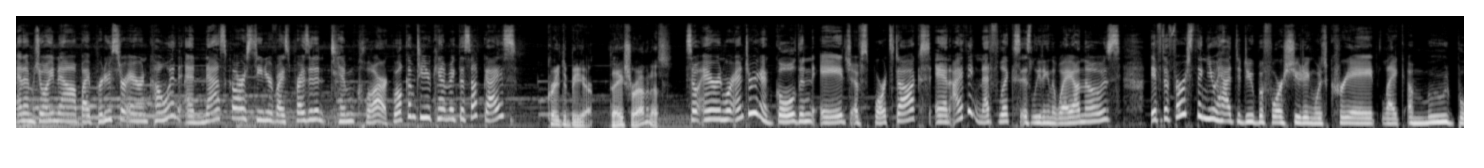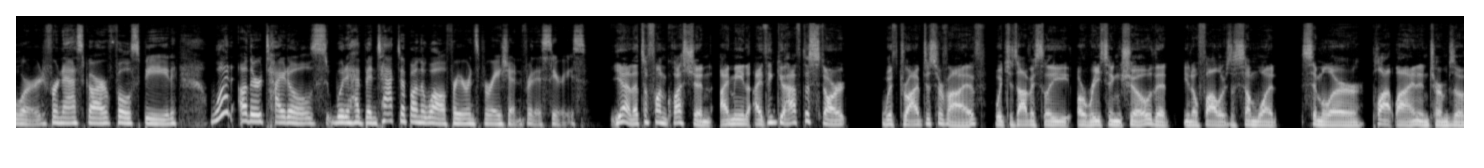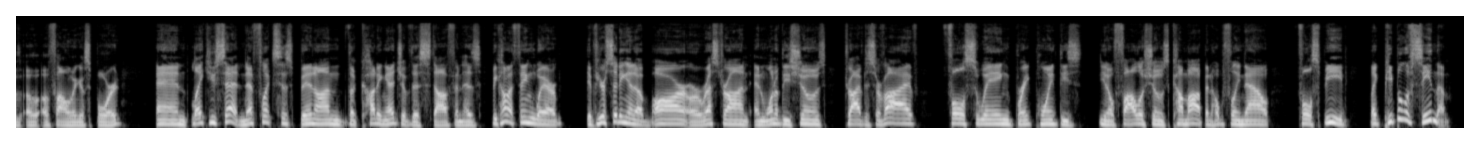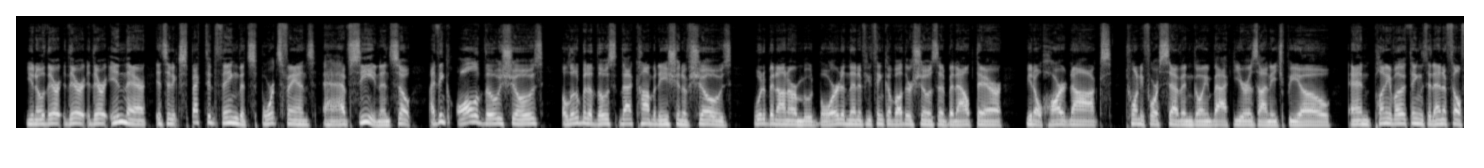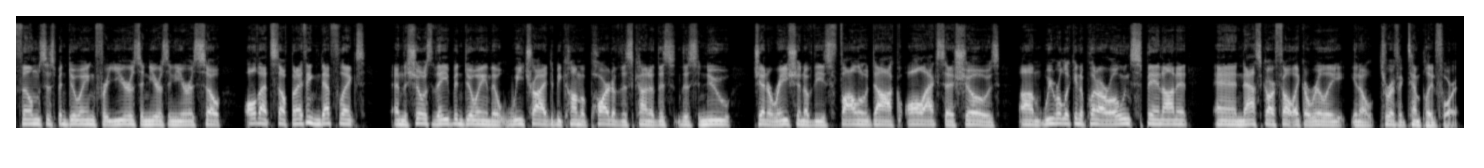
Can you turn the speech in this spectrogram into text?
And I'm joined now by producer Aaron Cohen and NASCAR Senior Vice President Tim Clark. Welcome to You Can't Make This Up, guys. Great to be here. Thanks for having us. So, Aaron, we're entering a golden age of sports docs, and I think Netflix is leading the way on those. If the first thing you had to do before shooting was create like a mood board for NASCAR Full Speed, what other titles would have been tacked up on the wall for your inspiration for this series? Yeah, that's a fun question. I mean, I think you have to start with Drive to Survive, which is obviously a racing show that, you know, follows a somewhat similar plot line in terms of, of, of, following a sport. And like you said, Netflix has been on the cutting edge of this stuff and has become a thing where if you're sitting in a bar or a restaurant and one of these shows, Drive to Survive, Full Swing, Breakpoint, these, you know, follow shows come up and hopefully now Full Speed, like people have seen them. You know, they're they're they're in there. It's an expected thing that sports fans have seen. And so I think all of those shows, a little bit of those that combination of shows would have been on our mood board. And then if you think of other shows that have been out there, you know, Hard Knocks, 24/7 going back years on HBO, and plenty of other things that NFL Films has been doing for years and years and years. So all that stuff. But I think Netflix and the shows they've been doing that we tried to become a part of this kind of this this new generation of these follow doc all access shows. Um, we were looking to put our own spin on it, and NASCAR felt like a really you know terrific template for it.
